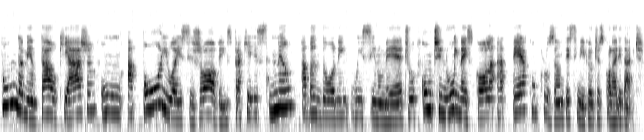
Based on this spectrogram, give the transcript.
fundamental que haja um apoio a esses jovens para que eles não abandonem o ensino médio, continuem na escola até a conclusão desse nível de escolaridade.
